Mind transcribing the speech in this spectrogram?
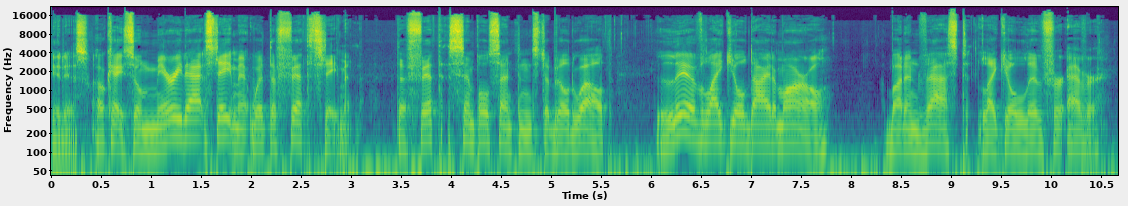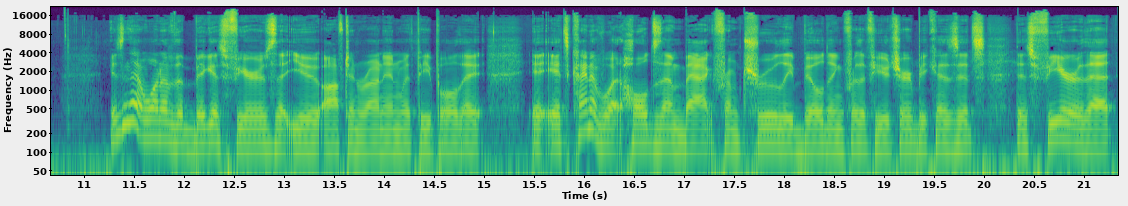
it is. Okay, so marry that statement with the fifth statement. The fifth simple sentence to build wealth: live like you'll die tomorrow, but invest like you'll live forever. Isn't that one of the biggest fears that you often run in with people? They, it, it's kind of what holds them back from truly building for the future because it's this fear that,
